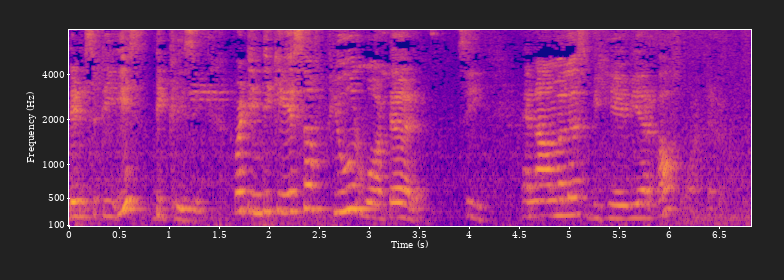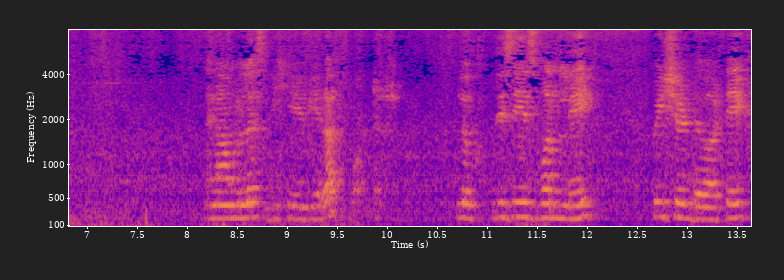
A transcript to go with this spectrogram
density is decreasing. But in the case of pure water see anomalous behavior of water anomalous behavior of water. Look, this is one lake. We should uh, take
